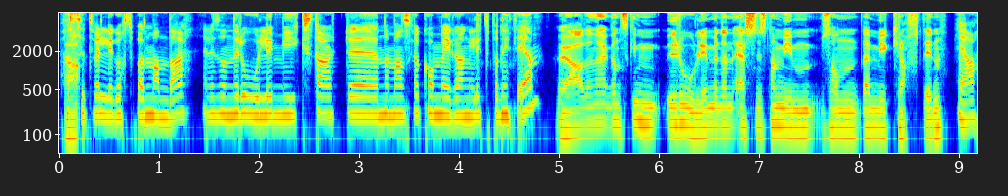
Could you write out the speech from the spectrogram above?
passet veldig godt på en mandag. En litt sånn rolig, myk start eh, når man skal komme i gang litt på nytt igjen. Ja, den er ganske rolig, men den, jeg synes den har mye, sånn, det er mye kraft i den. Ja.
